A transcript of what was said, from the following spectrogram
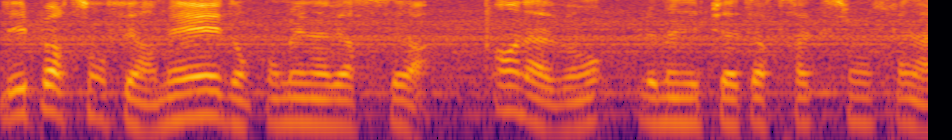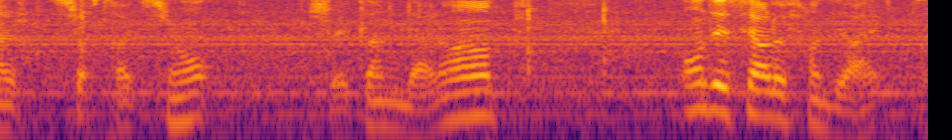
Les portes sont fermées, donc on met l'inverseur en avant. Le manipulateur traction, freinage sur traction. Je vais éteindre la lampe. On dessert le frein direct.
